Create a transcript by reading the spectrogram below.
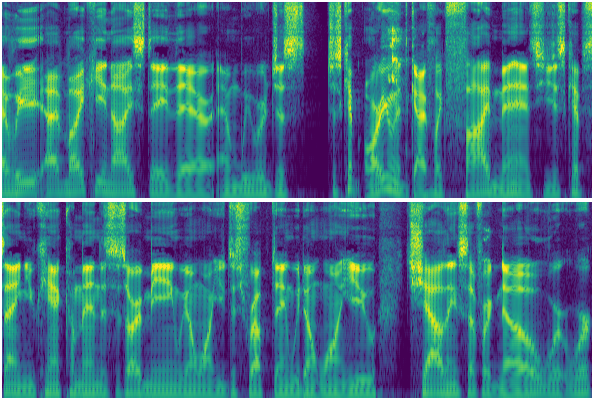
and we, uh, Mikey and I stayed there, and we were just just kept arguing with the guy for like five minutes. He just kept saying, "You can't come in. This is our meeting. We don't want you disrupting. We don't want you shouting stuff." Like, no, we're we're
